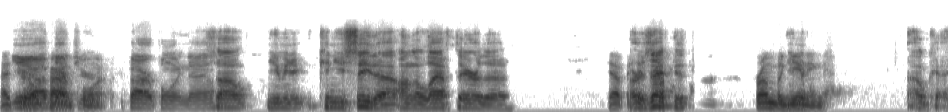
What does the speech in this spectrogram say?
That's yeah, your I've PowerPoint. Got your PowerPoint now. So you mean can you see the on the left there the? Yep. Or is that from beginning? Okay.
